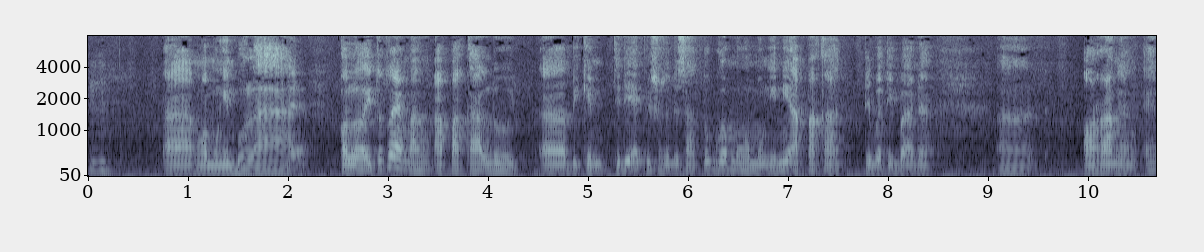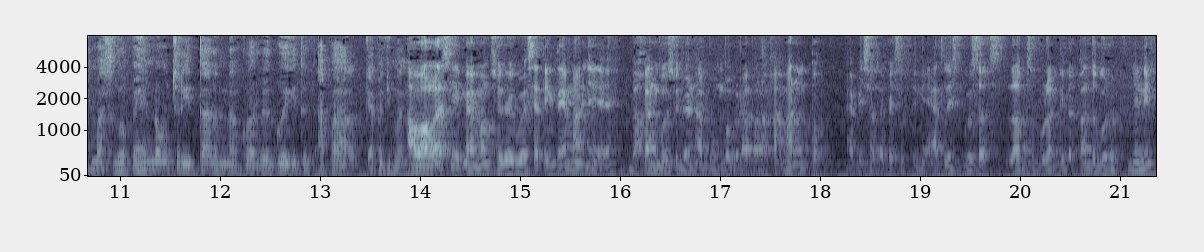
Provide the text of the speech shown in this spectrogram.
Hmm. uh, ngomongin bola. Iya. Kalau itu tuh emang apakah lu uh, bikin jadi episode 1 gue mau ngomong ini apakah tiba-tiba ada uh, orang yang eh mas gue pengen dong cerita tentang keluarga gue gitu apa apa gimana? Awalnya sih memang sudah gue setting temanya ya. Bahkan gue sudah nabung beberapa rekaman untuk episode-episode ini. At least gue se- dalam sebulan ke depan tuh gue udah punya nih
